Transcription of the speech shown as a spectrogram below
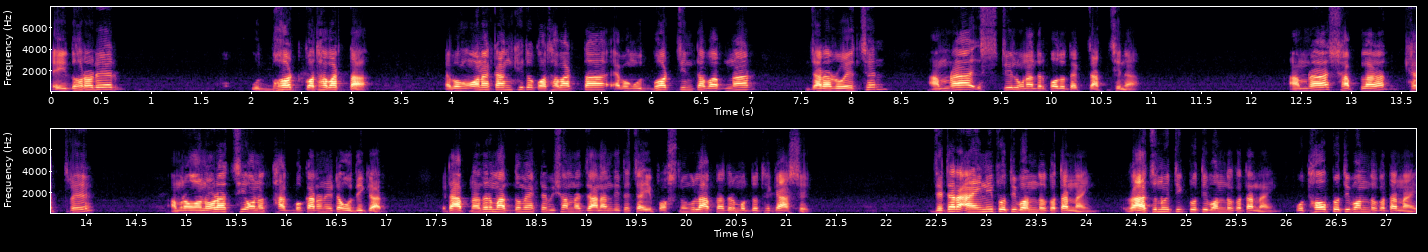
এই ধরনের উদ্ভট কথাবার্তা এবং অনাকাঙ্ক্ষিত কথাবার্তা এবং উদ্ভট চিন্তা ভাবনার যারা রয়েছেন, আমরা স্টিল ওনাদের পদত্যাগ চাচ্ছি না। আমরা সাপলার ক্ষেত্রে আমরা অনর আছি অনর থাকব কারণ এটা অধিকার। এটা আপনাদের মাধ্যমে একটা বিষয় আমরা জানান দিতে চাই প্রশ্নগুলো আপনাদের মধ্য থেকে আসে। যেটার আইনি প্রতিবন্ধকতা নাই, রাজনৈতিক প্রতিবন্ধকতা নাই, কোথাও প্রতিবন্ধকতা নাই,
